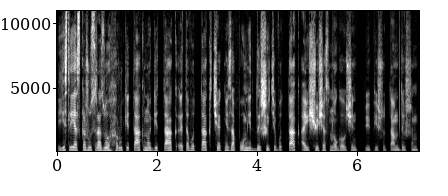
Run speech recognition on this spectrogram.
Если я скажу сразу руки так, ноги так, это вот так, человек не запомнит, дышите вот так. А еще сейчас много очень пи- пишут, там дышим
